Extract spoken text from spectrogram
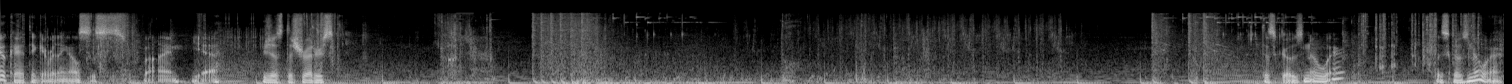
Okay, I think everything else is fine. Yeah, just the shredders. This goes nowhere. This goes nowhere.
